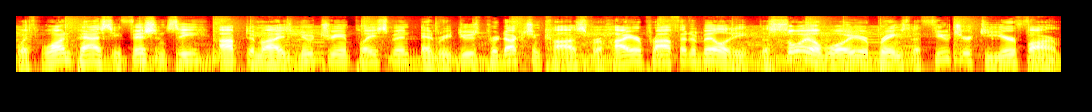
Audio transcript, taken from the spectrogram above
With one pass efficiency, optimized nutrient placement, and reduced production costs for higher profitability, the Soil Warrior brings the future to your farm.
